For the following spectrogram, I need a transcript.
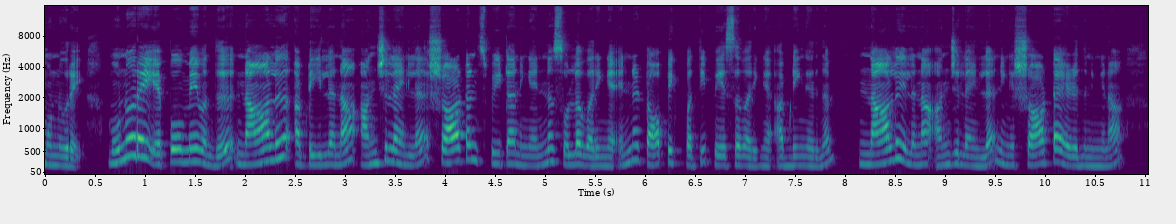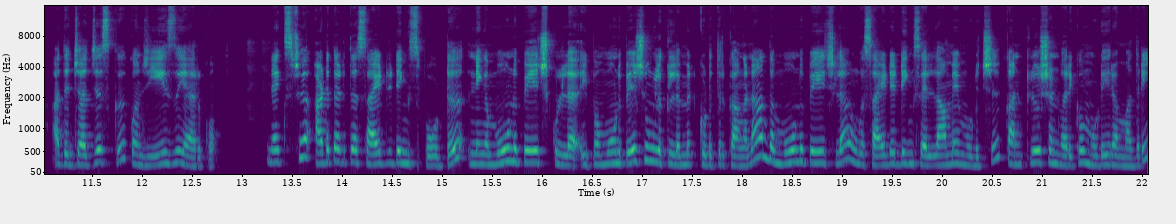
முன்னுரை. முன்னுரை எப்போவுமே வந்து நாலு அப்படி இல்லைன்னா அஞ்சு லைனில் ஷார்ட் அண்ட் ஸ்வீட்டாக நீங்கள் என்ன சொல்ல வரீங்க என்ன டாபிக் பற்றி பேச வரீங்க அப்படிங்கிறத நாலு இல்லைன்னா அஞ்சு லைனில் நீங்கள் ஷார்ட்டாக எழுதுனீங்கன்னா அது ஜட்ஜஸ்க்கு கொஞ்சம் ஈஸியாக இருக்கும். நெக்ஸ்ட்டு அடுத்தடுத்த சைட் ஹெட்டிங்ஸ் போட்டு நீங்கள் மூணு பேஜ்க்குள்ளே இப்போ மூணு பேஜ் உங்களுக்கு லிமிட் கொடுத்துருக்காங்கன்னா அந்த மூணு பேஜில் உங்கள் சைட் ஹெட்டிங்ஸ் எல்லாமே முடிச்சு கன்க்ளூஷன் வரைக்கும் முடிகிற மாதிரி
